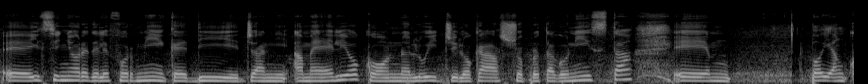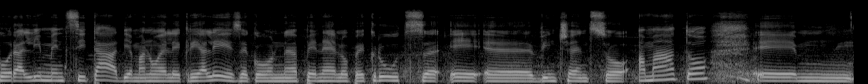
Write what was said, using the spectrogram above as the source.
eh, Il Signore delle Formiche di Gianni Amelio con Luigi Locascio protagonista. E, poi ancora l'immensità di Emanuele Crialese con Penelope Cruz e eh, Vincenzo Amato e, ehm,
